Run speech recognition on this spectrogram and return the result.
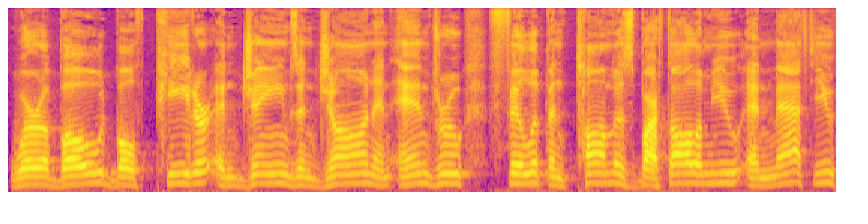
where abode both Peter and James and John and Andrew, Philip and Thomas, Bartholomew and Matthew,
